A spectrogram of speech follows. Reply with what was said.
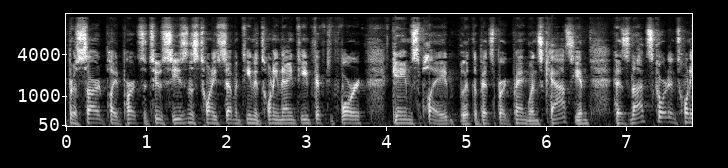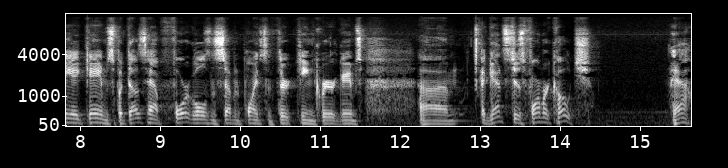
Brassard played parts of two seasons, 2017 and 2019, 54 games played with the Pittsburgh Penguins. Kassian has not scored in 28 games, but does have four goals and seven points in 13 career games um, against his former coach. Yeah.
